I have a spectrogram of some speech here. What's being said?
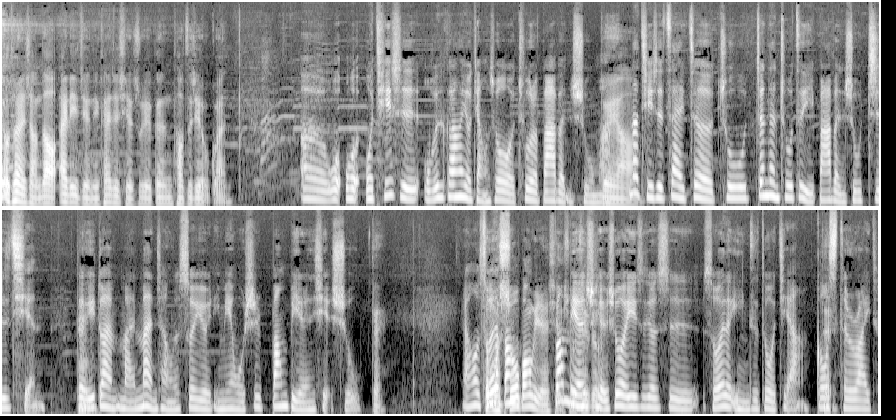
因为我突然想到，艾丽姐，你开始写书也跟陶子姐有关，呃，我我我其实我不是刚刚有讲说我出了八本书嘛？对啊那其实在这出真正出自己八本书之前的嗯一段蛮漫长的岁月里面，我是帮别人写书。对。然后所谓帮帮别人写书帮别人写书的意思就是所谓的影子作家 （ghost writer），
